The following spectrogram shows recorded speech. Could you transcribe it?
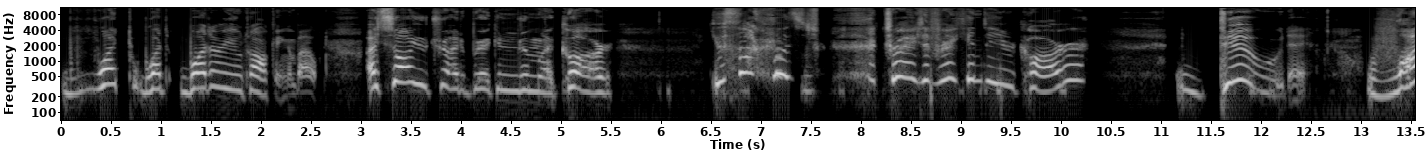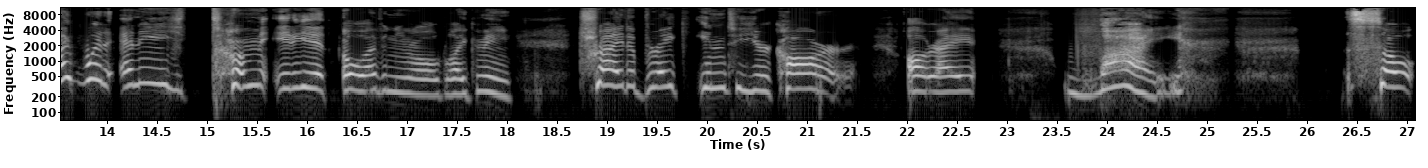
What? What? What are you talking about? I saw you try to break into my car. You thought I was trying to break into your car? Dude, why would any dumb idiot 11 year old like me try to break into your car? Alright? Why? So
